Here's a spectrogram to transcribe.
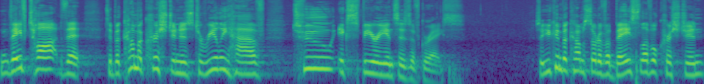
They've taught that to become a Christian is to really have two experiences of grace. So you can become sort of a base level Christian,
